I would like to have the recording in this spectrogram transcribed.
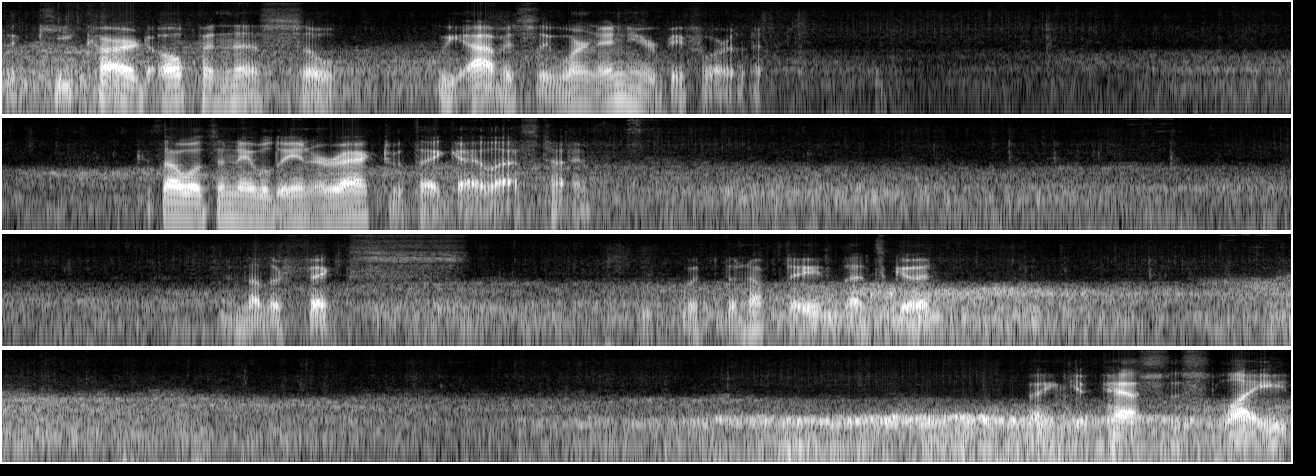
the key card opened this, so we obviously weren't in here before then. Because I wasn't able to interact with that guy last time. Another fix with an update, that's good. If I can get past this light.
